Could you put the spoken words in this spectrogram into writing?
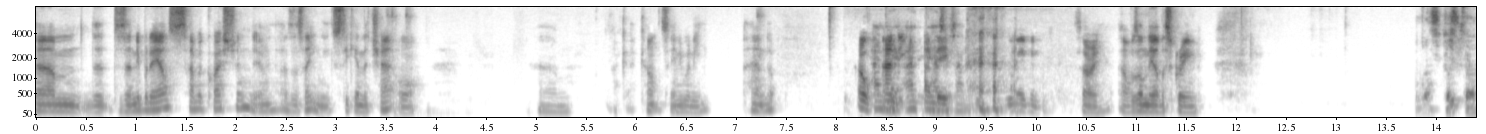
um, the, does anybody else have a question? You know, as I say, you can stick in the chat or um, okay, I can't see anybody hand up. Oh, Andy, Andy, Andy. Andy. Sorry, I was on the other screen. That's just uh,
